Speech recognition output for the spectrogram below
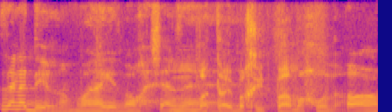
זה נדיר, בוא נגיד, ברוך השם זה... מתי בכית פעם אחרונה? או,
